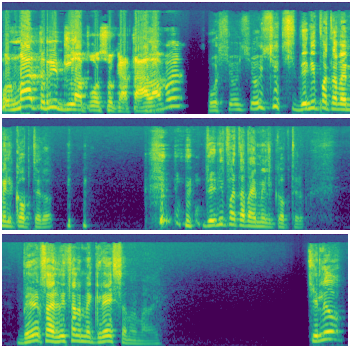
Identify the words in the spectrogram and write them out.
Τον Ματ Ρίτλ από όσο κατάλαβα. Όχι, όχι, όχι, όχι. Δεν είπα τα πάει με ελικόπτερο. Δεν είπα τα πάει με ελικόπτερο. Μπέρδεψα Lethal με Grayson, με μάλλον. Και λέω,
